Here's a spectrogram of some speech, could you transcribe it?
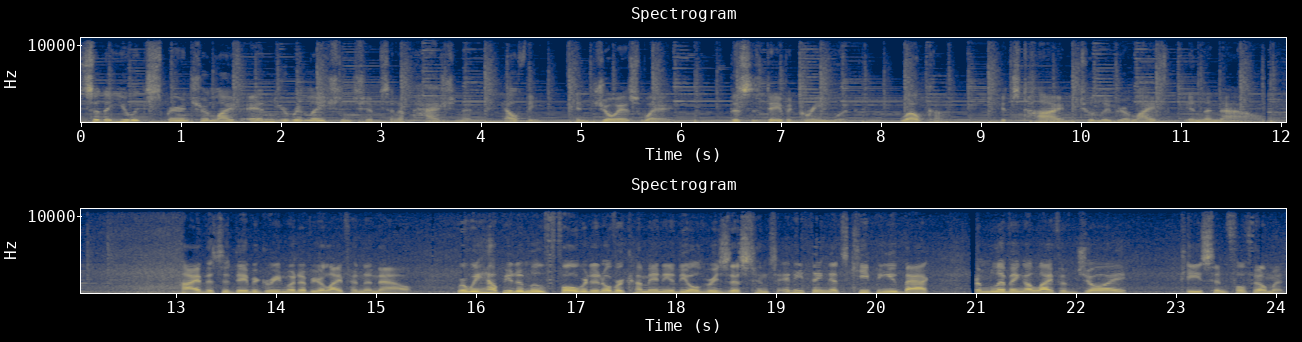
so that you experience your life and your relationships in a passionate, healthy, and joyous way. This is David Greenwood. Welcome. It's time to live your life in the now. Hi, this is David Greenwood of Your Life in the Now, where we help you to move forward and overcome any of the old resistance, anything that's keeping you back from living a life of joy, peace, and fulfillment.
